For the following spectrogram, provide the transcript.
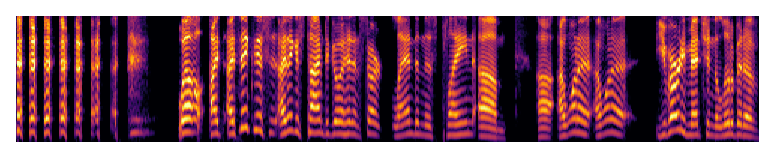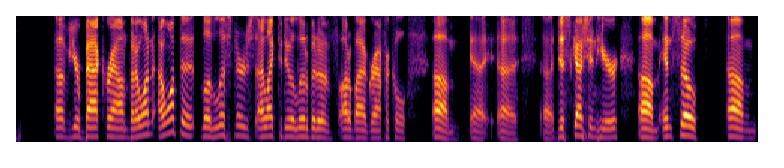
well, I, I think this is, I think it's time to go ahead and start landing this plane. Um, uh, I want to I want to you've already mentioned a little bit of of your background, but I want I want the, the listeners. I like to do a little bit of autobiographical um, uh, uh, uh, discussion here, um, and so um,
